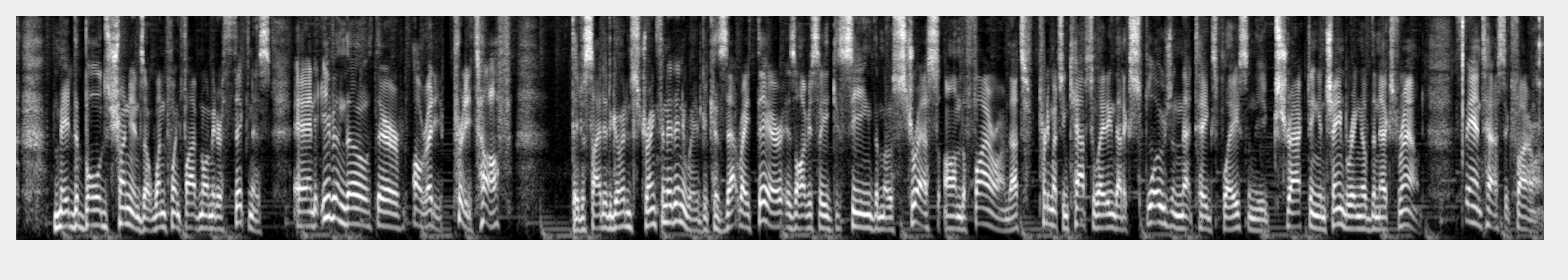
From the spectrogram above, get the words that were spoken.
made the bulge trunnions at 1.5 millimeter thickness. And even though they're already pretty tough, they decided to go ahead and strengthen it anyway because that right there is obviously seeing the most stress on the firearm. That's pretty much encapsulating that explosion that takes place and the extracting and chambering of the next round. Fantastic firearm.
